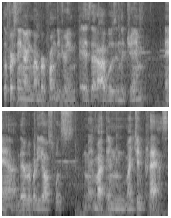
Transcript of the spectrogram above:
the first thing I remember from the dream is that I was in the gym and everybody else was my, in my gym class.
